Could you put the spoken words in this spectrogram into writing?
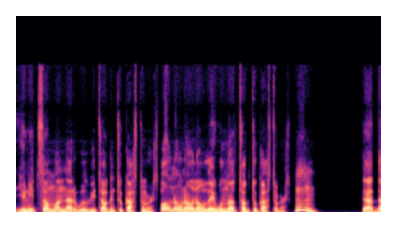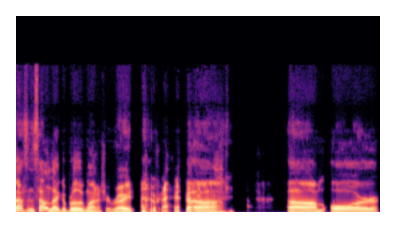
you need someone that will be talking to customers. Oh no, no, no, they will not talk to customers. Hmm, that doesn't sound like a product manager, right? right. Uh, um, or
